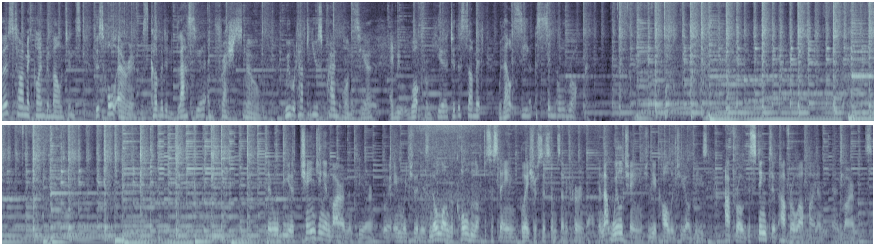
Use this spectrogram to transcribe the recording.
first time I climbed the mountains, this whole area was covered in glacier and fresh snow. We would have to use crampons here, and we would walk from here to the summit without seeing a single rock. There will be a changing environment here uh, in which it is no longer cold enough to sustain glacier systems that occur that. And that will change the ecology of these Afro, distinctive Afro-alpine environments.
